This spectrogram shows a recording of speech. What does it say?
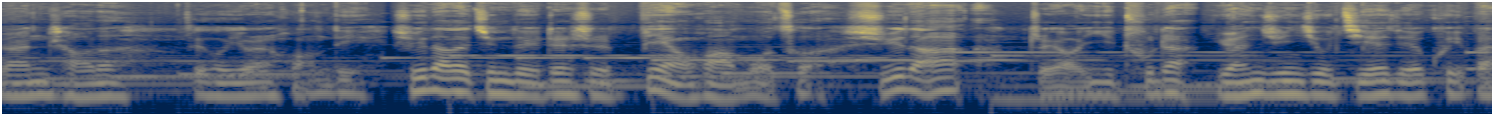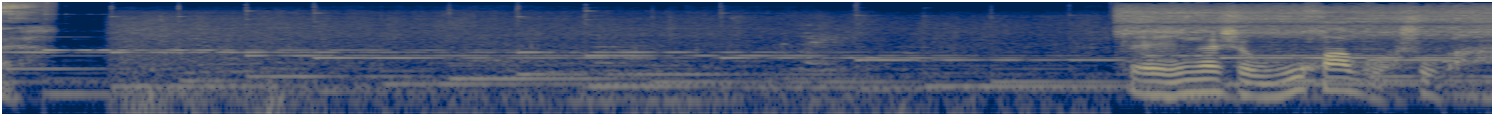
元朝的最后一任皇帝。徐达的军队真是变化莫测，徐达只要一出战，元军就节节溃败。这应该是无花果树吧？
